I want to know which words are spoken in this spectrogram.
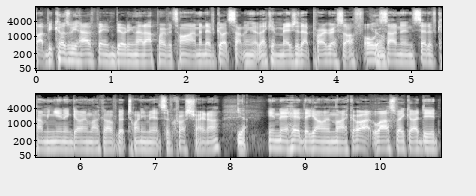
But because we have been building that up over time, and they've got something that they can measure that progress off, all of a sudden, instead of coming in and going like, "I've got 20 minutes of cross trainer," Yeah. in their head they're going like, "All right, last week I did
